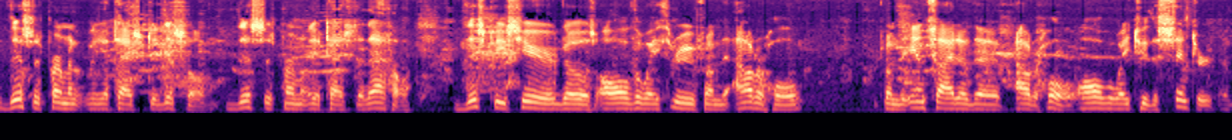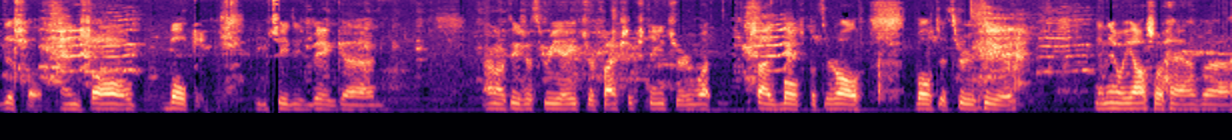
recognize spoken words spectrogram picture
this is permanently attached to this hull. This is permanently attached to that hull. This piece here goes all the way through from the outer hull, from the inside of the outer hull, all the way to the center of this hull, And it's all bolted. You can see these big, uh, I don't know if these are 3 8 or 5 16 or what size bolts, but they're all bolted through here. And then we also have uh,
